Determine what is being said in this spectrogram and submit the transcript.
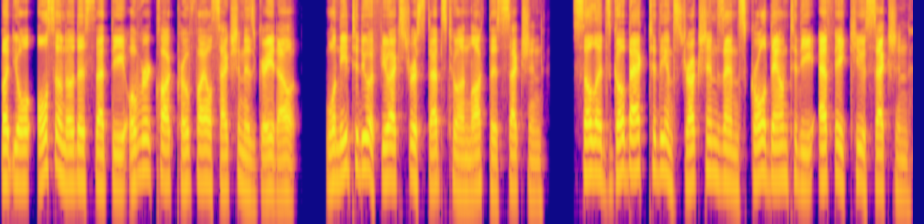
But you'll also notice that the overclock profile section is grayed out. We'll need to do a few extra steps to unlock this section. So let's go back to the instructions and scroll down to the FAQ section.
